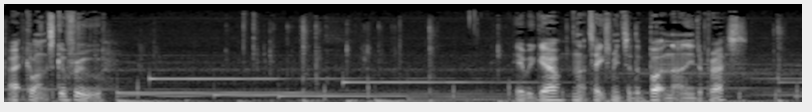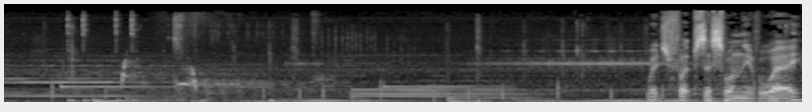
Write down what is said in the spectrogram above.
Alright, come on, let's go through. Here we go. And that takes me to the button that I need to press. Which flips this one the other way.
